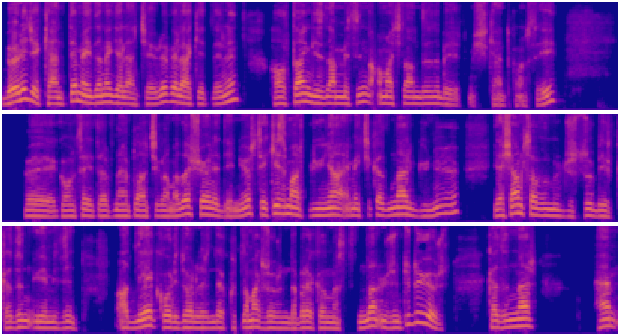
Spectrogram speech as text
böylece kentte meydana gelen çevre felaketlerinin halktan gizlenmesinin amaçlandığını belirtmiş kent konseyi. Ve konsey tarafından yapılan açıklamada şöyle deniyor. 8 Mart Dünya Emekçi Kadınlar Günü yaşam savunucusu bir kadın üyemizin adliye koridorlarında kutlamak zorunda bırakılmasından üzüntü duyuyoruz. Kadınlar hem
